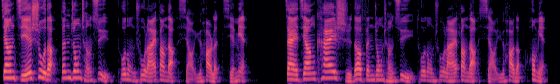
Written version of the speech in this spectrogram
将结束的分钟程序拖动出来放到小于号的前面，再将开始的分钟程序拖动出来放到小于号的后面。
